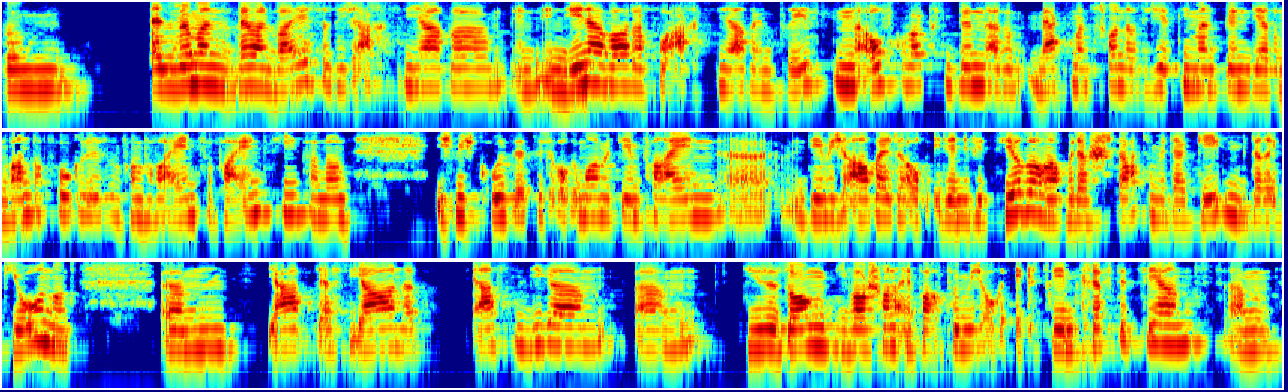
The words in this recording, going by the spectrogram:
Ähm, also wenn man, wenn man weiß, dass ich 18 Jahre in, in Jena war, davor 18 Jahre in Dresden aufgewachsen bin, also merkt man schon, dass ich jetzt niemand bin, der so ein Wandervogel ist und von Verein zu Verein zieht, sondern ich mich grundsätzlich auch immer mit dem Verein, äh, in dem ich arbeite, auch identifiziere und auch mit der Stadt, mit der Gegend, mit der Region und ähm, ja, das Jahr ersten Liga, ähm, die Saison, die war schon einfach für mich auch extrem kräftezehrend. Ähm,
